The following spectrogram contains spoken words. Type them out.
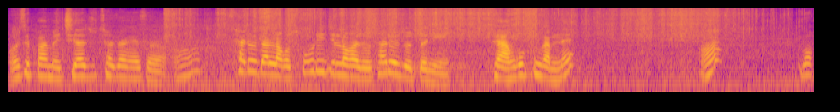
어젯밤에 지하 주차장에서 어? 사료 달라고 소리 질러가지고 사료 줬더니 배 안 고픈갑네? 어? 뭐?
